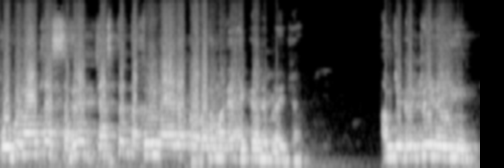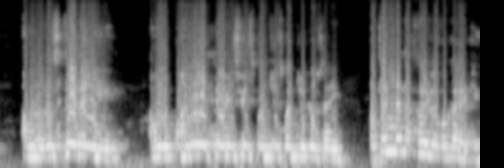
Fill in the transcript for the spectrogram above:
कोकणातल्या सगळ्यात जास्त तक्रारी मला या प्रभागामध्ये ऐकायला मिळायच्या. आमचे गटरी नाही आम्हाला रस्ते नाही आम्हाला पाणी येत नाही वीस वीस पंचवीस पंचवीस दिवसांनी. प्रचंड तक्रारी लोक करायची.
